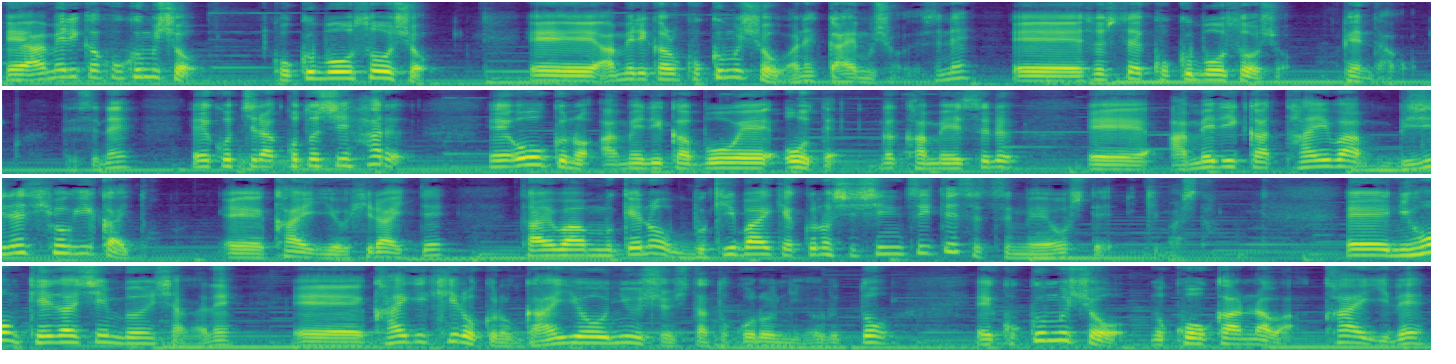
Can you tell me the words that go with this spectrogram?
えー、アメリカ国務省、国防総省、えー、アメリカの国務省はね、外務省ですね。えー、そして国防総省、ペンタゴンですね。え、こちら今年春、え、多くのアメリカ防衛大手が加盟する、え、アメリカ台湾ビジネス評議会と、え、会議を開いて、台湾向けの武器売却の指針について説明をしていきました。えー、日本経済新聞社がね、えー、会議記録の概要を入手したところによると、えー、国務省の高官らは会議で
